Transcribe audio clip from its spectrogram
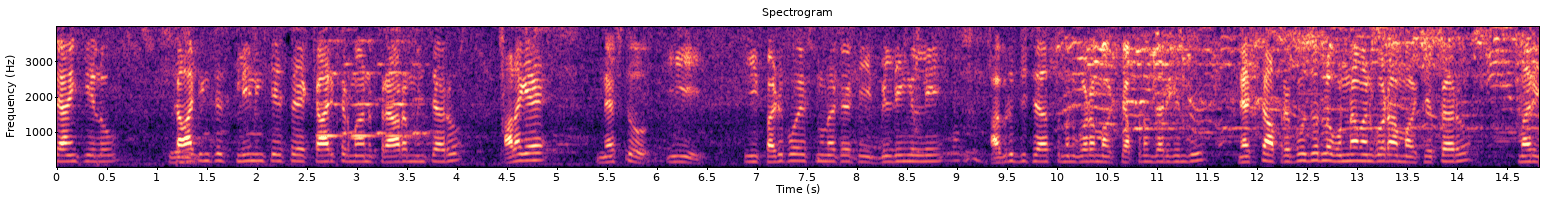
ట్యాంకీలు స్టార్టింగ్ చేసి క్లీనింగ్ చేసే కార్యక్రమాన్ని ప్రారంభించారు. అలాగే నెక్స్ట్ ఈ ఈ పడిపోతున్నటువంటి బిల్డింగుల్ని అభివృద్ధి చేస్తామని కూడా మాకు చెప్పడం జరిగింది. నెక్స్ట్ ఆ ప్రపోజర్లో ఉన్నామని కూడా మాకు చెప్పారు. మరి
